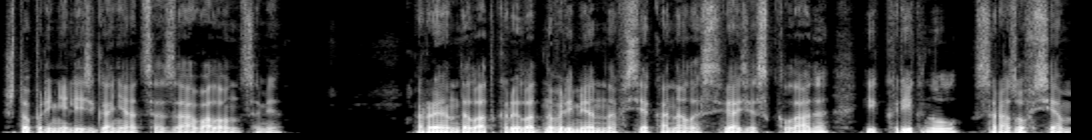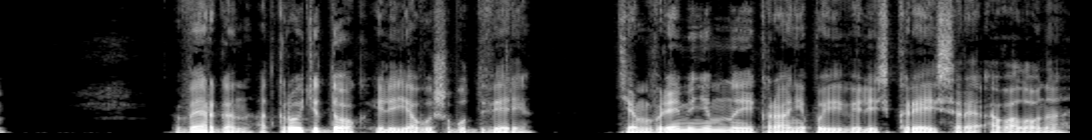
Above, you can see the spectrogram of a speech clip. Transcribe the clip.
что принялись гоняться за авалонцами. Рэндалл открыл одновременно все каналы связи склада и крикнул сразу всем. «Верган, откройте док, или я вышибу двери!» Тем временем на экране появились крейсеры Авалона,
